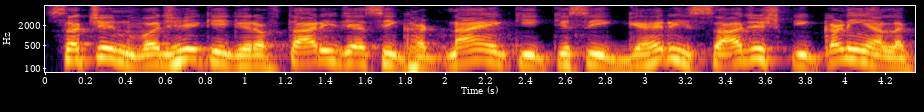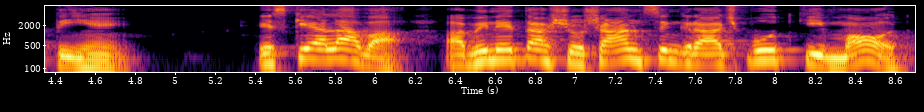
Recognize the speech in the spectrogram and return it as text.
सचिन वजह की गिरफ्तारी जैसी घटनाएँ की किसी गहरी साजिश की कड़ियाँ लगती हैं। इसके अलावा अभिनेता सुशांत सिंह राजपूत की मौत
